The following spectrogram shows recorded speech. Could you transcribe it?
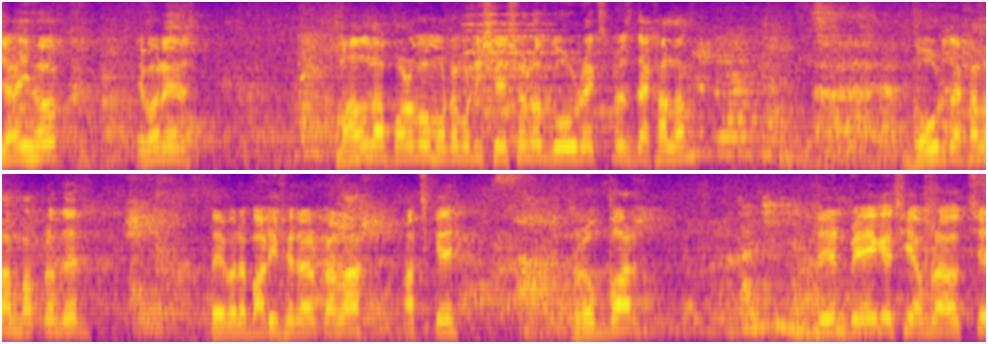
যাই হোক, এবারে মালদা পর্ব মোটামুটি শেষ হলো, গৌড় এক্সপ্রেস দেখালাম। গৌড় দেখালাম আপনাদের। তো এবারে বাড়ি ফেরার পালা। আজকে রোববার ট্রেন পেয়ে গেছি আমরা হচ্ছে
